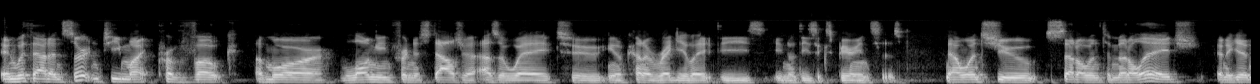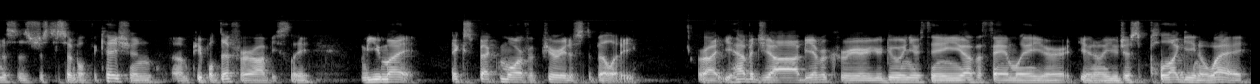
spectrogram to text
And with that uncertainty, might provoke a more longing for nostalgia as a way to you know kind of regulate these you know these experiences. Now, once you settle into middle age, and again, this is just a simplification, um, people differ, obviously, you might expect more of a period of stability. Right, you have a job, you have a career, you're doing your thing, you have a family, you're you know you're just plugging away,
